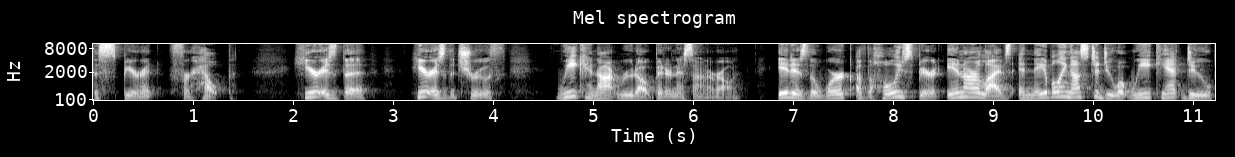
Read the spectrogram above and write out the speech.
the Spirit for help. Here is the here is the truth. We cannot root out bitterness on our own. It is the work of the Holy Spirit in our lives, enabling us to do what we can't do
